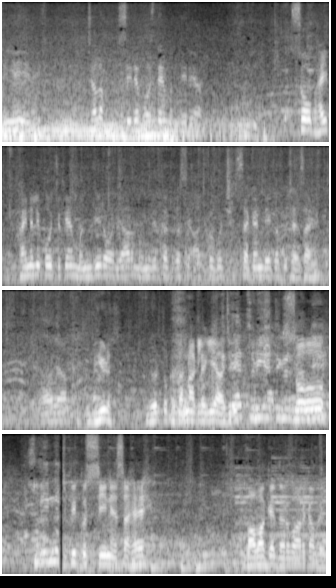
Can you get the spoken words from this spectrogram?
नहीं है ये नहीं। चलो सीधे पहुँचते हैं मंदिर यार। सो so, भाई फाइनली पहुँच चुके हैं मंदिर और यार मंदिर का दृश्य आज का कुछ सेकंड डे का कुछ ऐसा है। और यार भीड़? भीड़ तो खतरनाक लगी है आज भी। सो आज भी कुछ सीन ऐसा है बाबा के दरबार का भाई।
